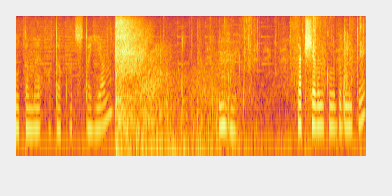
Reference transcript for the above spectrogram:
Тут ми отак от стаємо. Угу. Так, ще він коли буде йти.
